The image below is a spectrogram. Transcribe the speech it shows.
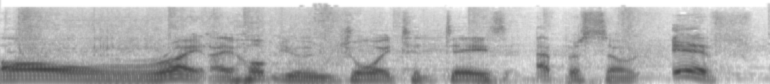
All right. I hope you enjoyed today's episode. If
